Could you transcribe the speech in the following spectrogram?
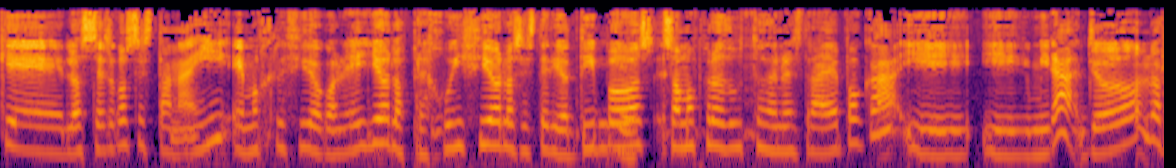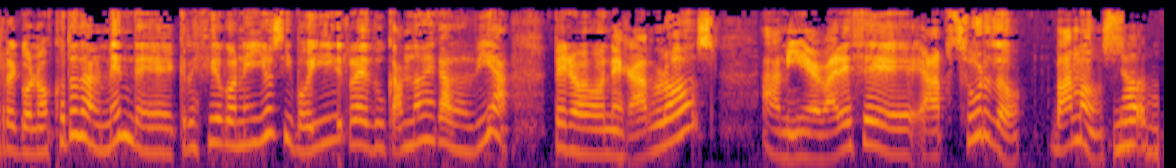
que los sesgos están ahí, hemos crecido con ellos, los prejuicios, los estereotipos, somos productos de nuestra época y, y mira, yo los reconozco totalmente, he crecido con ellos y voy reeducándome cada día, pero negarlos a mí me parece absurdo, vamos. No,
